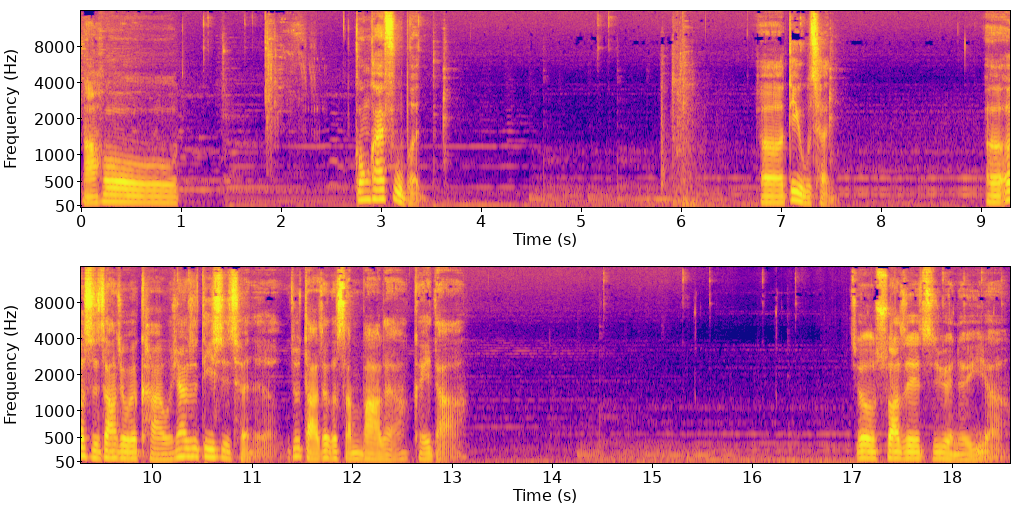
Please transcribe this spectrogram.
然后公开副本，呃，第五层，呃，二十张就会开。我现在是第四层的，我就打这个三八的啊，可以打，就刷这些资源而已啊。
